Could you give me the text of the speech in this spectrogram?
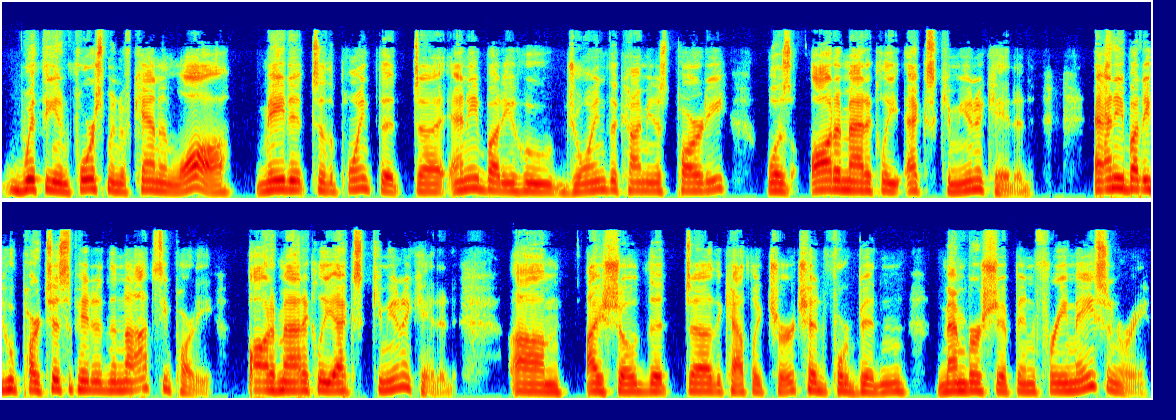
with the enforcement of canon law, made it to the point that uh, anybody who joined the Communist Party was automatically excommunicated. Anybody who participated in the Nazi Party automatically excommunicated. Um, I showed that uh, the Catholic Church had forbidden membership in Freemasonry,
